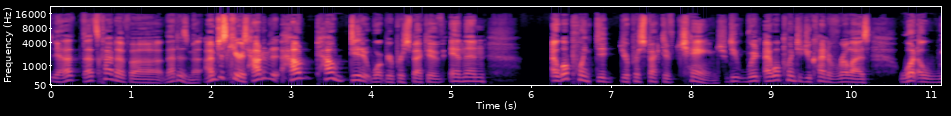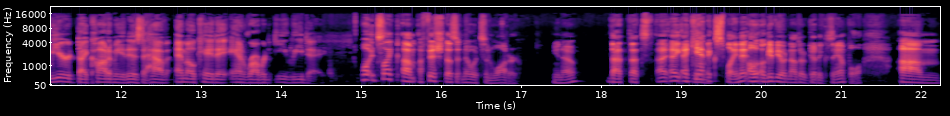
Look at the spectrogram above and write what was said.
Yeah that, that's kind of uh that is i'm just curious how did it how how did it warp your perspective and then at what point did your perspective change? Do, at what point did you kind of realize what a weird dichotomy it is to have mlk day and robert e. Lee day? Well it's like um, a fish doesn't know it's in water you know that that's I, I can't mm. explain it. I'll, I'll, give you another good example. Um,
